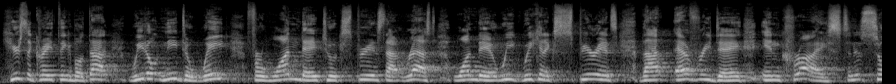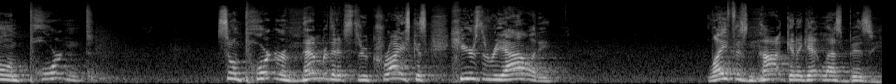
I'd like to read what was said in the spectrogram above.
Here's the great thing about that. We don't need to wait for one day to experience that rest, one day a week. We can experience that every day in Christ. And it's so important. So important to remember that it's through Christ because here's the reality life is not going to get less busy.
